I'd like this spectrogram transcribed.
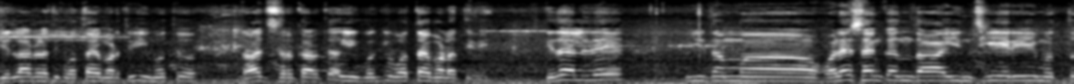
ಜಿಲ್ಲಾಡಳಿತಕ್ಕೆ ಒತ್ತಾಯ ಮಾಡ್ತೀವಿ ಮತ್ತು ರಾಜ್ಯ ಸರ್ಕಾರಕ್ಕೆ ಈ ಬಗ್ಗೆ ಒತ್ತಾಯ ಮಾಡತ್ತೀವಿ. ಇದಲ್ಲದೆ ಈ ನಮ್ಮ ಹೊಳೆ ಸಂಕಂದ ಇಂಚಗೇರಿ ಮತ್ತು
